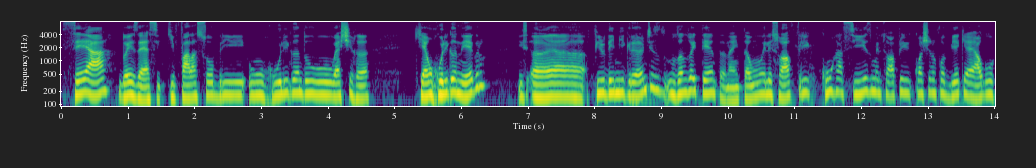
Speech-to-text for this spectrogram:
C-A-2-S, que fala sobre um hooligan do West Ham, que é um hooligan negro, é, filho de imigrantes nos anos 80, né? Então ele sofre com racismo, ele sofre com a xenofobia, que é algo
